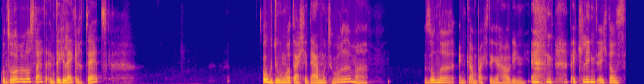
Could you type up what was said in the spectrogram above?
Controle loslaten en tegelijkertijd ook doen wat dat gedaan moet worden, maar zonder een krampachtige houding. En dat klinkt echt als,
